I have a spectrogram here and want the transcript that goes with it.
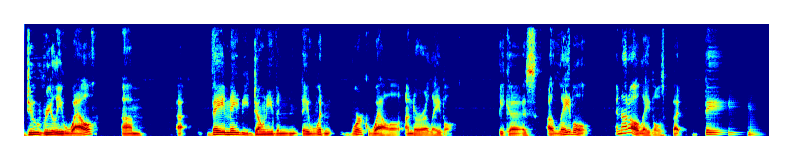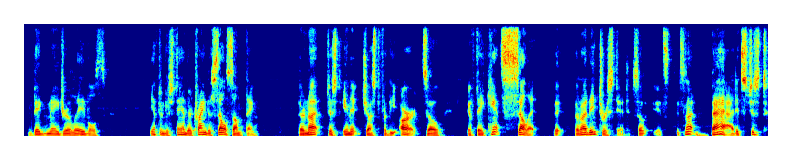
do really well. Um, uh, they maybe don't even they wouldn't work well under a label because a label and not all labels, but big, big major labels, you have to understand they're trying to sell something. They're not just in it just for the art. So if they can't sell it, they're not interested. So it's it's not bad. It's just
